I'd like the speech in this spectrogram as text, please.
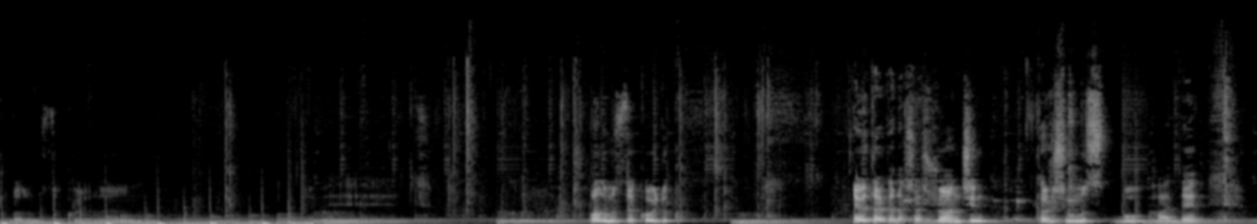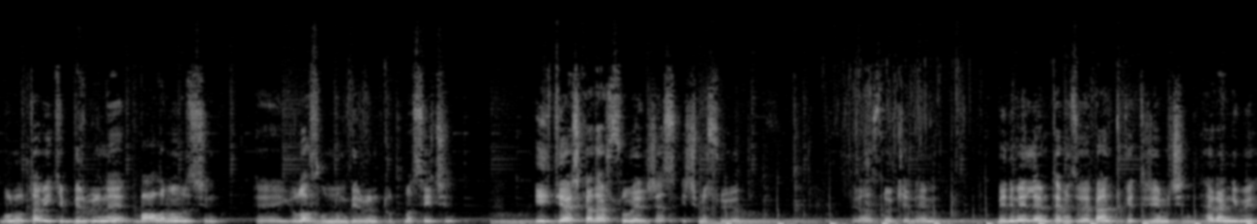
Şu balımızı da koyalım. Evet. Balımızı da koyduk. Evet arkadaşlar şu an için karışımımız bu halde. Bunu tabii ki birbirine bağlamamız için e, yulaf ununun birbirini tutması için ihtiyaç kadar su vereceğiz. İçme suyu. Biraz dökelim. Benim ellerim temiz ve ben tüketeceğim için herhangi bir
